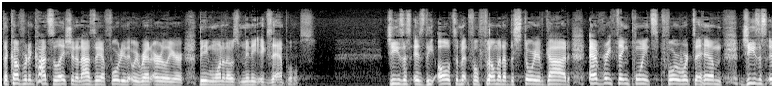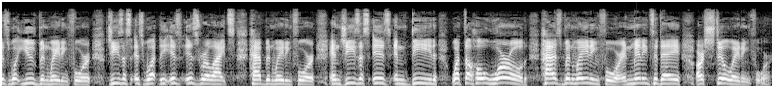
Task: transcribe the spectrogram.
The comfort and consolation in Isaiah 40 that we read earlier being one of those many examples. Jesus is the ultimate fulfillment of the story of God. Everything points forward to him. Jesus is what you've been waiting for. Jesus is what the Israelites have been waiting for. And Jesus is indeed what the whole world has been waiting for, and many today are still waiting for,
